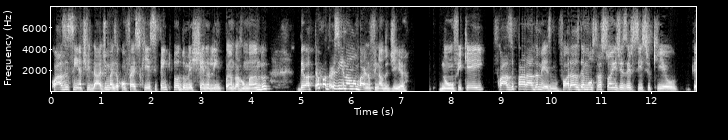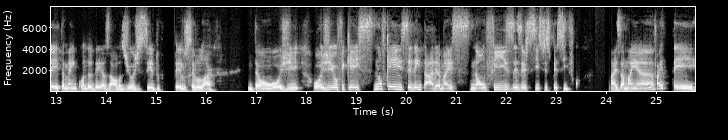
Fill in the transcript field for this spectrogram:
quase sem atividade, mas eu confesso que esse tempo todo mexendo, limpando, arrumando, deu até uma dorzinha na lombar no final do dia. Não fiquei quase parada mesmo, fora as demonstrações de exercício que eu dei também quando eu dei as aulas de hoje cedo pelo celular. Então hoje, hoje eu fiquei, não fiquei sedentária, mas não fiz exercício específico. Mas amanhã vai ter.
